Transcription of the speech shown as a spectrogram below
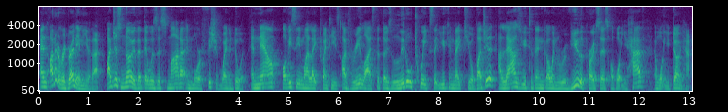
and I don't regret any of that. I just know that there was a smarter and more efficient way to do it. And now, obviously in my late 20s, I've realized that those little tweaks that you can make to your budget allows you to then go and review the process of what you have and what you don't have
